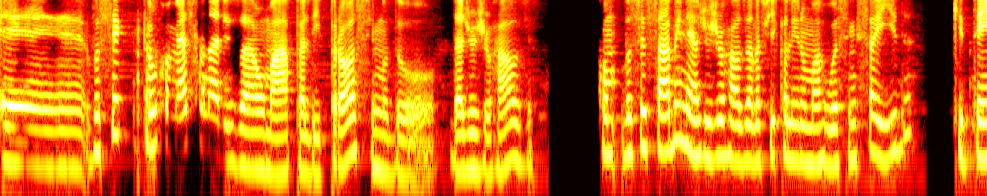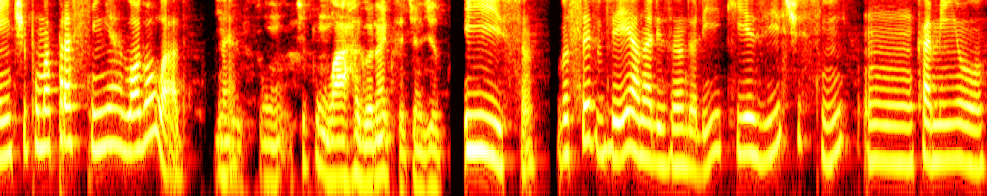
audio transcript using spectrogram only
É, você então começa a analisar o mapa ali próximo do, da Juju House. Como vocês sabem, né? A Juju House ela fica ali numa rua sem saída, que tem tipo uma pracinha logo ao lado. Né? Isso, um- tipo um largo, né? Que você tinha dito. Isso. Você vê analisando ali que existe sim um caminho.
